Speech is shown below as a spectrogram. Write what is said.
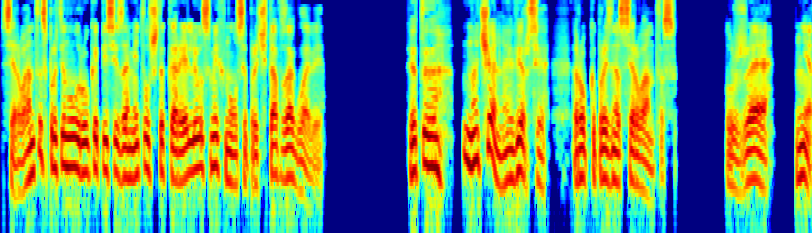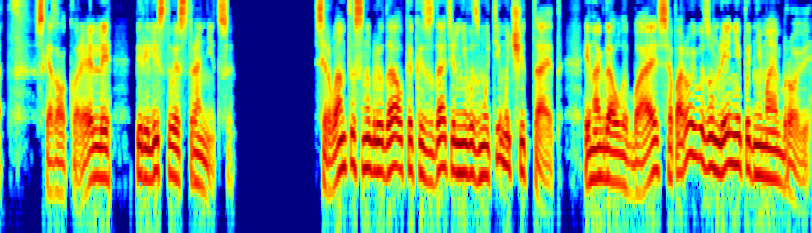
Сервантес протянул рукопись и заметил, что Корелли усмехнулся, прочитав заглавие. «Это начальная версия», — робко произнес Сервантес. «Уже нет», — сказал Корелли, перелистывая страницы. Сервантес наблюдал, как издатель невозмутимо читает, иногда улыбаясь, а порой в изумлении поднимая брови.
